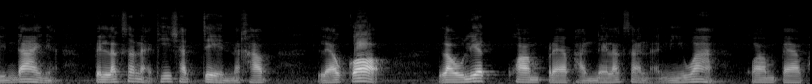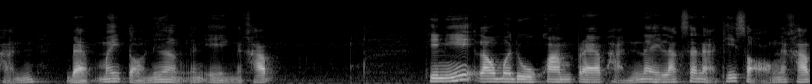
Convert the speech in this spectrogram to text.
ลิ้นได้เนี่ยเป็นลักษณะที่ชัดเจนนะครับ แล้วก็เราเรียกความแปรผันในลักษณะนี้ว่า ความแปรผันแบบไม่ต่อเนื่องนั่นเองนะครับ ทีนี้เรามาดูความแปรผันในลักษณะที่ 2 นะครับ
